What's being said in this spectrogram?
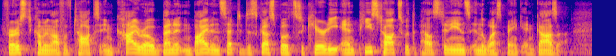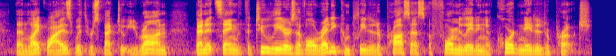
First, coming off of talks in Cairo, Bennett and Biden set to discuss both security and peace talks with the Palestinians in the West Bank and Gaza. Then, likewise, with respect to Iran, Bennett saying that the two leaders have already completed a process of formulating a coordinated approach.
